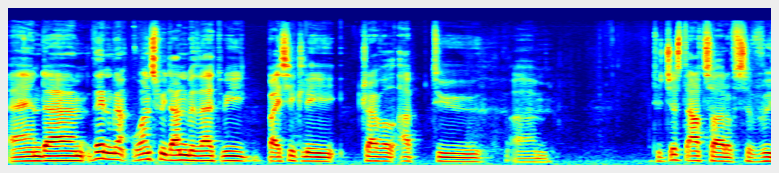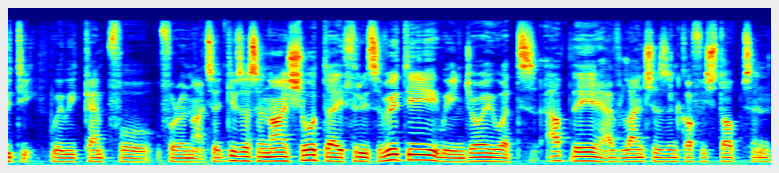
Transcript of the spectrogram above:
And um, then once we're done with that, we basically travel up to um, to just outside of Savuti, where we camp for, for a night. So it gives us a nice short day through Savuti. We enjoy what's out there, have lunches and coffee stops, and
